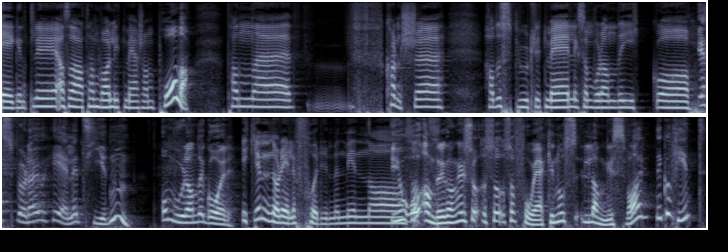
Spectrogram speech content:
egentlig Altså at han var litt mer sånn på, da. At han eh, kanskje hadde spurt litt mer liksom hvordan det gikk og Jeg spør deg jo hele tiden om hvordan det går. Ikke når det gjelder formen min og Jo, og sånt. andre ganger så, så, så får jeg ikke noe lange svar. Det går fint.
